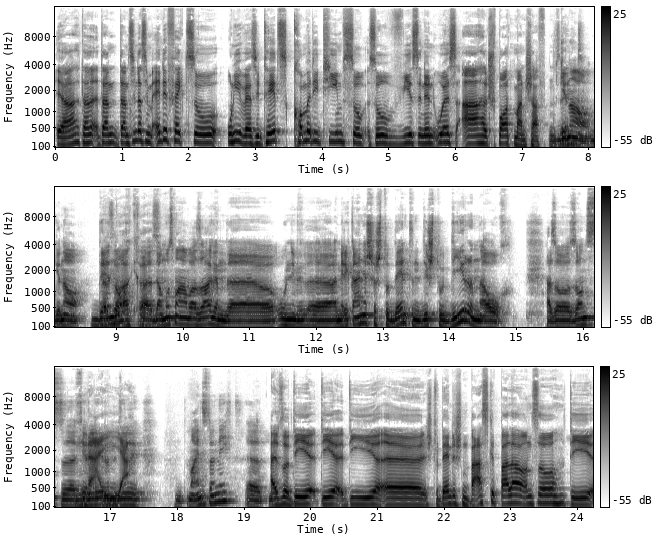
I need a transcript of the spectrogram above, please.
ja, dann, dann, dann sind das im Endeffekt so Universitäts-Comedy-Teams, so, so wie es in den USA halt Sportmannschaften sind. Genau, genau. Dennoch, äh, da muss man aber sagen, äh, Uni äh, amerikanische Studenten, die studieren auch. Also sonst äh, verlieren naja. die Meinst du nicht? Äh, also die die die äh, studentischen Basketballer und so, die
